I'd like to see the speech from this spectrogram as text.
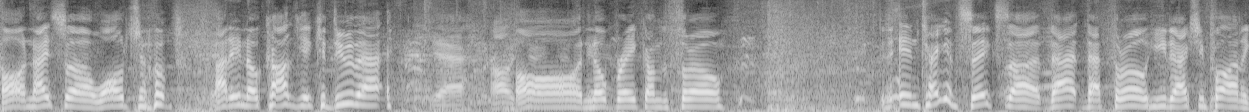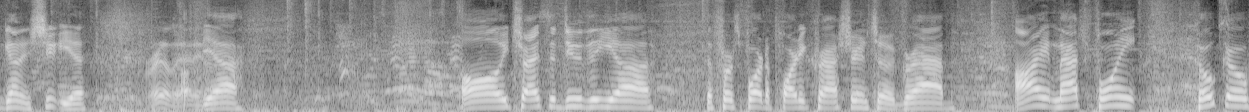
Oh, nice uh, wall jump. I didn't know Kazuya could do that. Yeah. Oh, Oh, no break on the throw. In Tekken 6, uh, that, that throw, he'd actually pull out a gun and shoot you. Really? Yeah. Oh, he tries to do the uh, the first part of Party Crasher into a grab. All right, match point. Koko.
